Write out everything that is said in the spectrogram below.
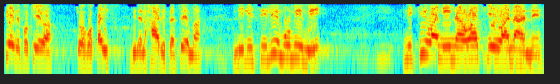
Pia imepokewa kutoka kwa Kais bin al-Harith asema nilisilimu mimi nikiwa nina wake wanane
